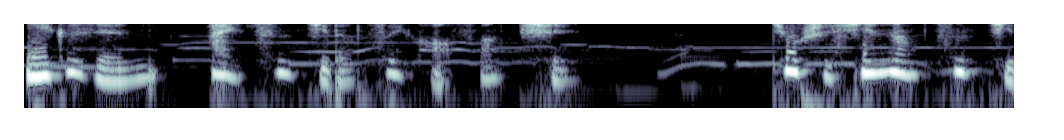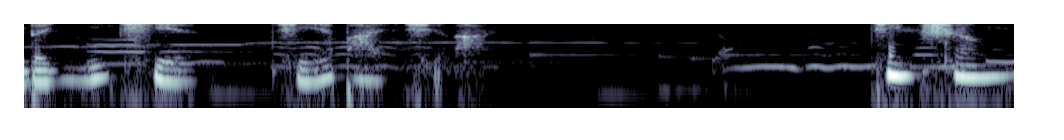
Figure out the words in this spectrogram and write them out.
一个人爱自己的最好方式，就是先让自己的一切洁白起来。今生，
